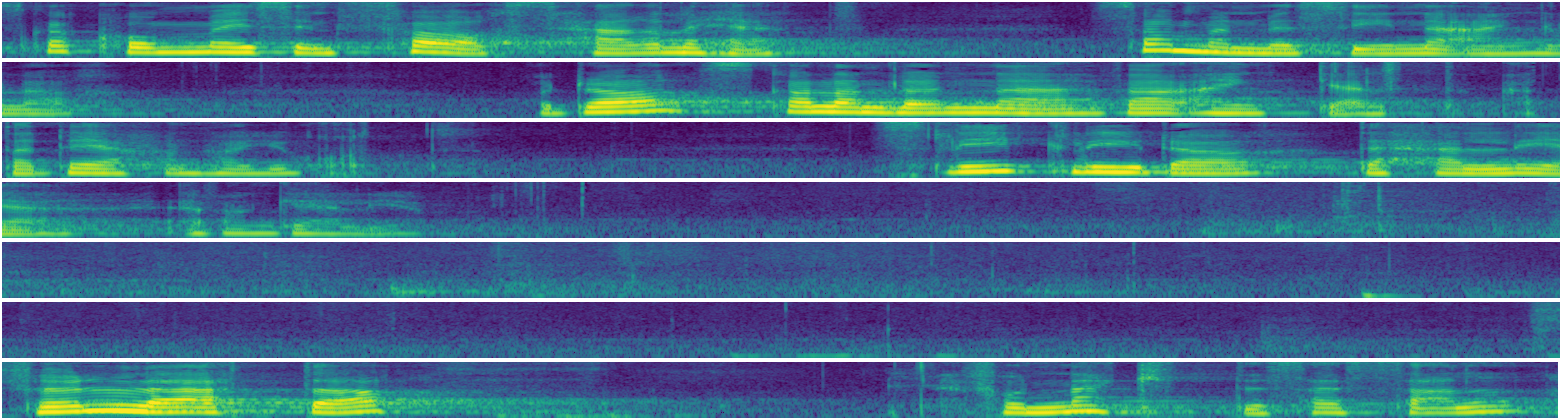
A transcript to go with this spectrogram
skal komme i sin fars herlighet sammen med sine engler. Og da skal han lønne hver enkelt etter det han har gjort. Slik lyder det hellige evangelium. Følge etter, fornekte seg selv,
